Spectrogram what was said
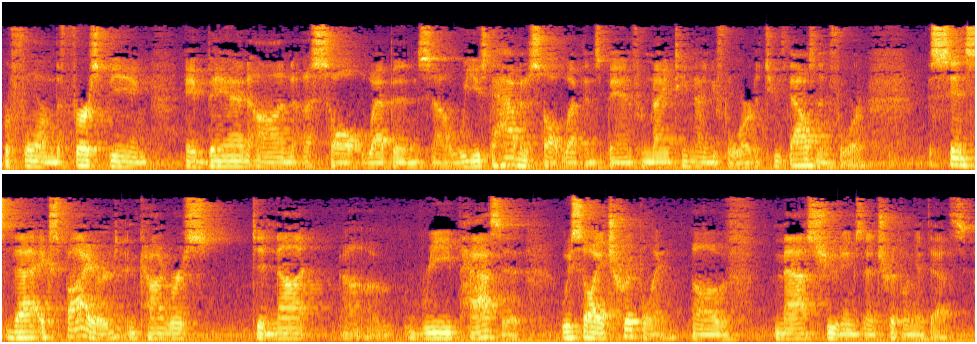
reform. The first being a ban on assault weapons. Uh, we used to have an assault weapons ban from 1994 to 2004. Since that expired and Congress did not uh, repass it, we saw a tripling of mass shootings and a tripling of deaths.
